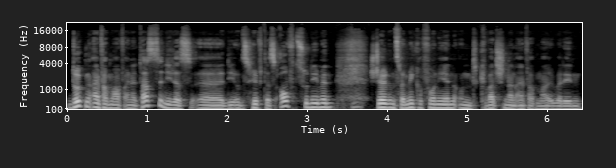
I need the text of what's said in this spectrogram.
drücken einfach mal auf eine Taste, die, das, äh, die uns hilft, das aufzunehmen, stellen uns zwei Mikrofone hin und quatschen dann einfach mal über den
